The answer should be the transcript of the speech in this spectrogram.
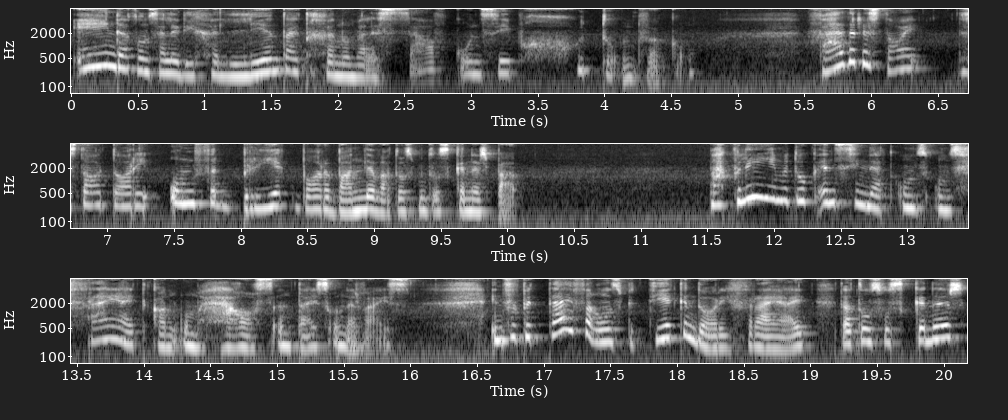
En dat ons hulle die geleentheid gun om hulle selfkonsep goed te ontwikkel. Verder is daai dis daar daardie onverbreekbare bande wat ons met ons kinders bou. Maar ek wil hê jy moet ook insien dat ons ons vryheid kan omhels in tuisonderwys. En vir party van ons beteken daardie vryheid dat ons ons kinders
